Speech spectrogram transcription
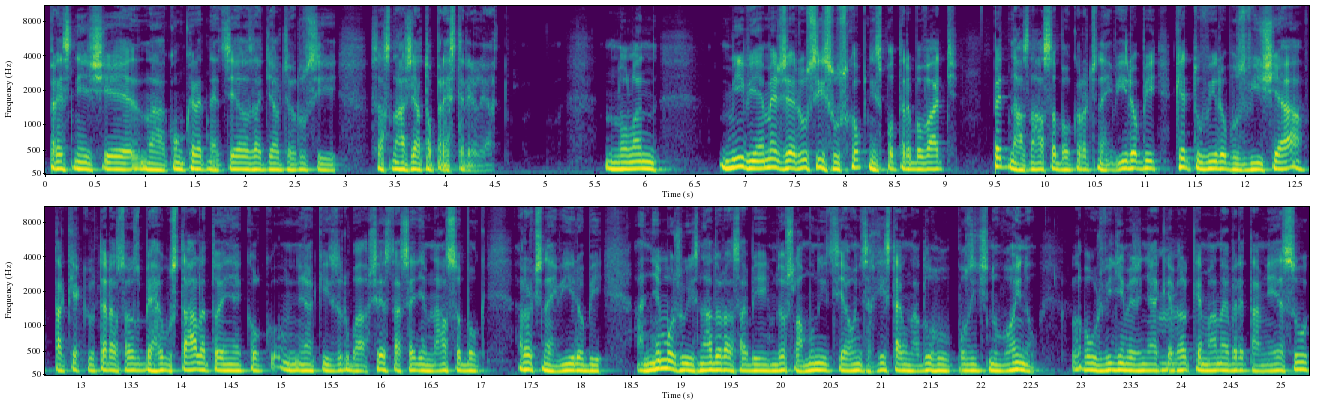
presnejšie na konkrétne cieľe, zatiaľ čo Rusi sa snažia to prestreliať. No len my vieme, že Rusi sú schopní spotrebovať 15 násobok ročnej výroby. Keď tú výrobu zvýšia, tak jak ju teraz rozbiehajú stále, to je niekoľko, nejaký zhruba 6 a 7 násobok ročnej výroby a nemôžu ísť na doraz, aby im došla munícia. Oni sa chystajú na dlhú pozičnú vojnu, lebo už vidíme, že nejaké mm. veľké manévre tam nie sú.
